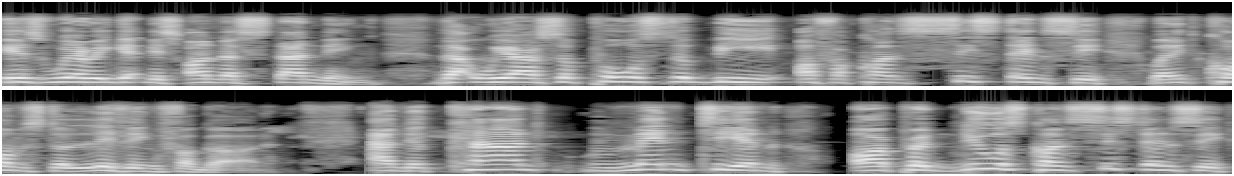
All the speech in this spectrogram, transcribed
is where we get this understanding that we are supposed to be of a consistency when it comes to living for God. And you can't maintain or produce consistency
